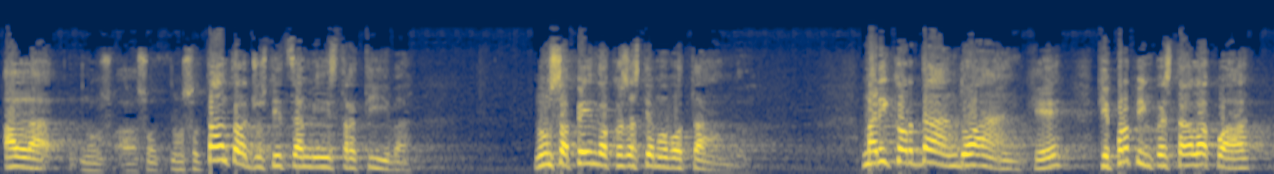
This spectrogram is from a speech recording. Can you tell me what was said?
alla, non, non soltanto alla giustizia amministrativa, non sapendo cosa stiamo votando, ma ricordando anche che proprio in quest'Aula qua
